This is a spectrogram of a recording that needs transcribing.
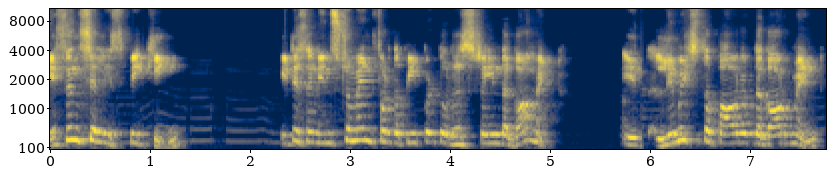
Essentially speaking, it is an instrument for the people to restrain the government. It limits the power of the government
